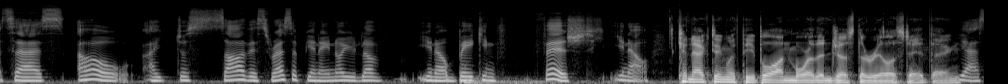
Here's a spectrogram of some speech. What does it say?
says, "Oh, I just saw this recipe and I know you love, you know, baking f- fish." You know, Connecting with people on more than just the real estate thing. yes,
